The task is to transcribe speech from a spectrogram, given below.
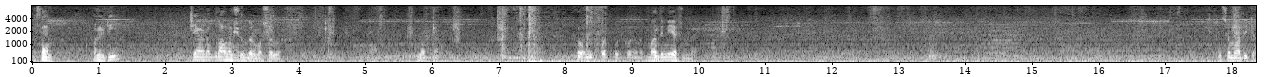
বুঝছেন? কোয়ালিটি চেয়ারটা পুরো অনেক সুন্দর অনেক ছটফট করে মাদি নিয়ে আসুন ভাই। হচ্ছে মাদিটা।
